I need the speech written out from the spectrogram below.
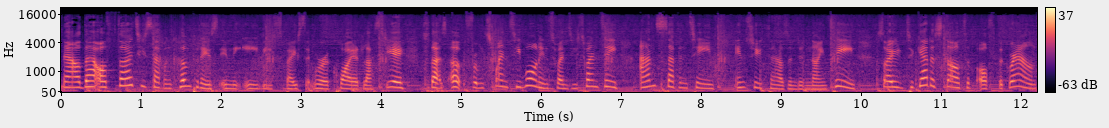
Now, there are 37 companies in the EV space that were acquired last year, so that's up from 21 in 2020 and 17 in 2019. So, to get a startup off the ground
